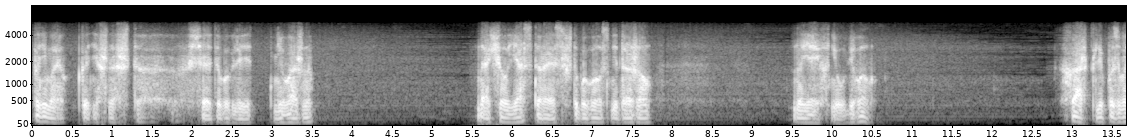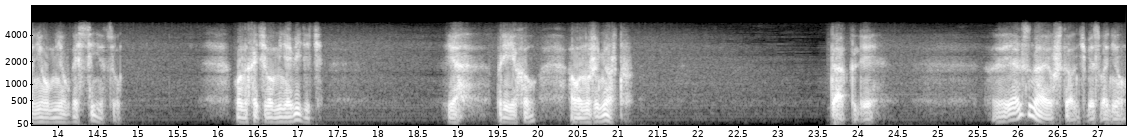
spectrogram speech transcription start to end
Понимаю, конечно, что все это выглядит неважно. Начал я, стараясь, чтобы голос не дрожал. Но я их не убивал. Хартли позвонил мне в гостиницу. Он хотел меня видеть. Я приехал, а он уже мертв. Так ли? Я знаю, что он тебе звонил.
